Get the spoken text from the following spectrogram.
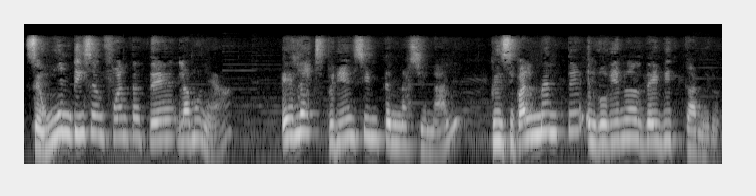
según dicen fuentes de la moneda, es la experiencia internacional, principalmente el gobierno de David Cameron,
